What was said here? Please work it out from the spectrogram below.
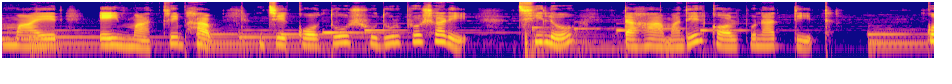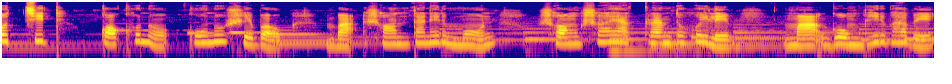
মায়ের এই মাতৃভাব যে কত সুদূর প্রসারী, ছিল তাহা আমাদের কল্পনাতীত। কচ্ছিত কখনো কোনো সেবক বা সন্তানের মন সংশয় আক্রান্ত হইলে মা গম্ভীরভাবে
